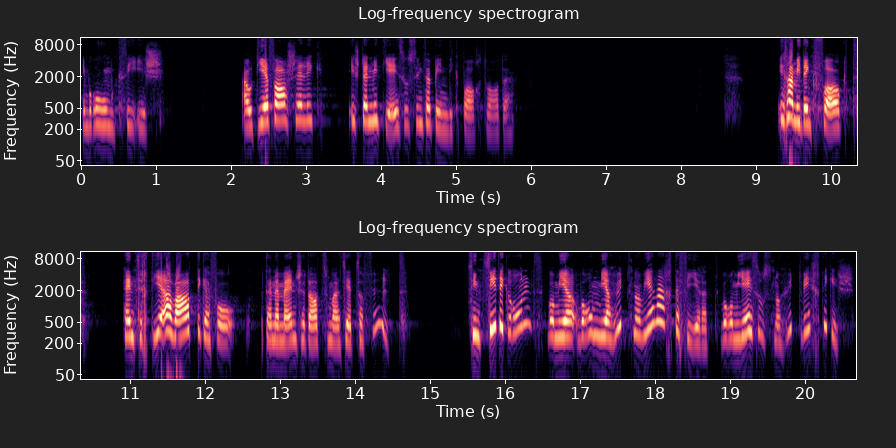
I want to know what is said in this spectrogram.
im Raum war. Auch diese Vorstellung ist dann mit Jesus in Verbindung gebracht worden. Ich habe mich dann gefragt, haben sich die Erwartungen von diesen Menschen damals jetzt erfüllt? Sind sie der Grund, warum wir heute noch Weihnachten feiern? Warum Jesus noch heute wichtig ist?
